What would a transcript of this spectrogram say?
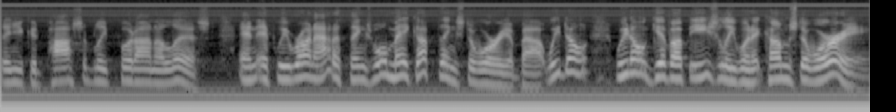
than you could possibly put on a list. And if we run out of things, we'll make up things to worry about. We don't, we don't give up easily when it comes to worrying.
